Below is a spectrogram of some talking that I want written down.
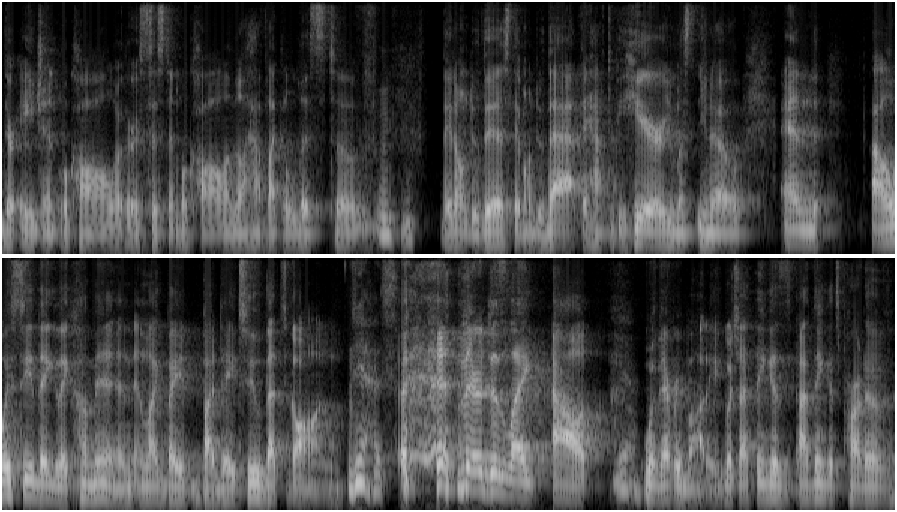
their agent will call or their assistant will call and they'll have like a list of mm-hmm they don't do this, they don't do that, they have to be here, you must, you know. And I always see they they come in and like by, by day two, that's gone. Yes. They're just like out yeah. with everybody, which I think is I think it's part of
